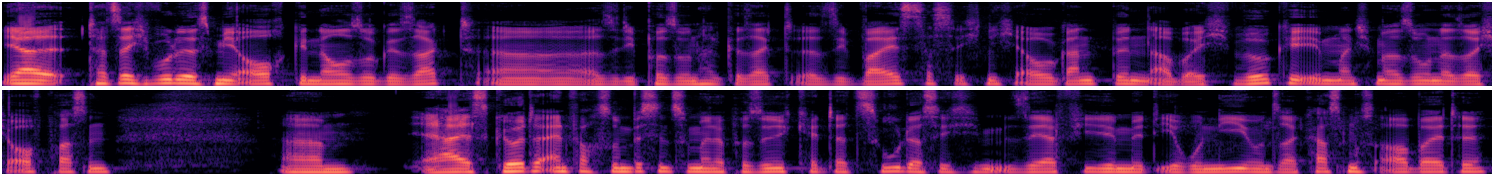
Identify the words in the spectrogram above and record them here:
Ja, tatsächlich wurde es mir auch genauso gesagt. Äh, also die Person hat gesagt, äh, sie weiß, dass ich nicht arrogant bin, aber ich wirke eben manchmal so und da soll ich aufpassen. Ähm, ja, es gehörte einfach so ein bisschen zu meiner Persönlichkeit dazu, dass ich sehr viel mit Ironie und Sarkasmus arbeite.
